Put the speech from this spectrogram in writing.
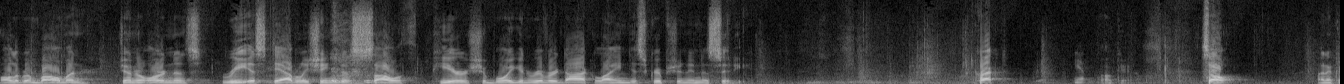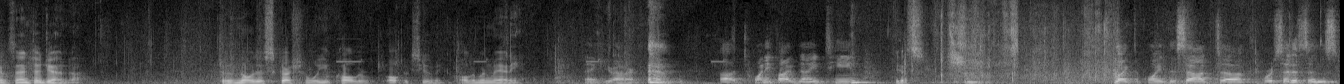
Alderman Bauman, General Ordinance, reestablishing the South Pier Sheboygan River Dock line description in the city. Correct? Yep. Okay. So, on a consent agenda, there's no discussion, will you call the, oh, excuse me, Alderman Manny. Thank you, Your Honor. Uh, 2519, Yes. I'd like to point this out uh, for citizens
